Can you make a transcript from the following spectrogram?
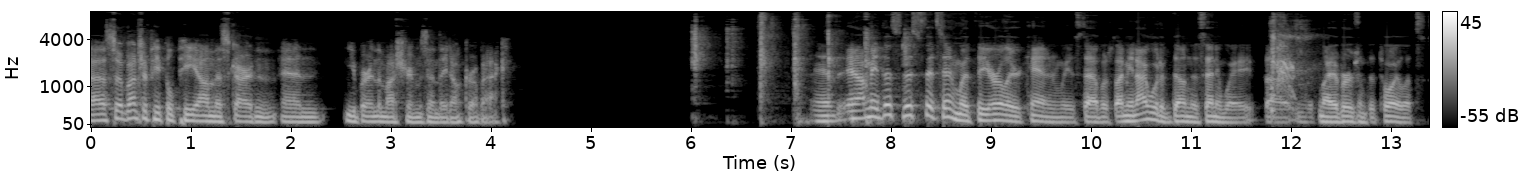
Uh, so a bunch of people pee on this garden, and you burn the mushrooms, and they don't grow back. And, and I mean, this this fits in with the earlier canon we established. I mean, I would have done this anyway uh, with my aversion to toilets.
